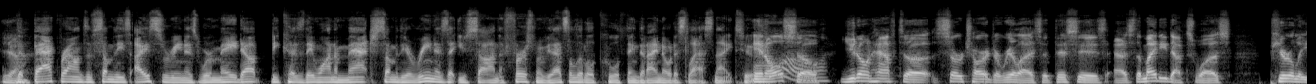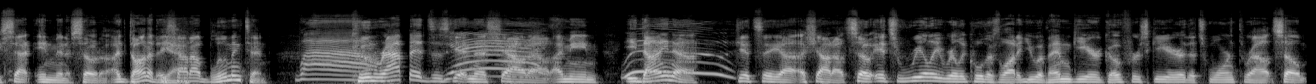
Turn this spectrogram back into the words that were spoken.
Yeah. the backgrounds of some of these ice arenas were made up because they want to match some of the arenas that you saw in the first movie. That's a little cool thing that I noticed last night too. And also, you don't have to search hard to realize that this is, as the Mighty Ducks was, purely set in Minnesota. Uh, Donna, they Yeah. shout out Bloomington. Wow. Coon Rapids is getting a shout out. I mean, Edina gets a, uh, a shout out. So it's really, really cool. There's a lot of U of M gear, Gophers gear that's worn throughout. So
